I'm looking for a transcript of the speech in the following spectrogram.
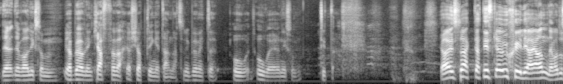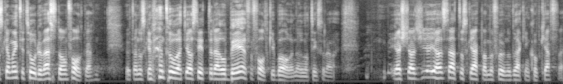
Det, det, var liksom, jag behövde en kaffe, va? jag köpte inget annat så ni behöver inte oroa er ni som tittar. Jag har ju sagt att ni ska urskilja i anden, då ska man inte tro det värsta om folk. Va? Utan då ska man tro att jag sitter där och ber för folk i baren eller någonting sådär. Jag, jag, jag satt och skräpade med frun och drack en kopp kaffe.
